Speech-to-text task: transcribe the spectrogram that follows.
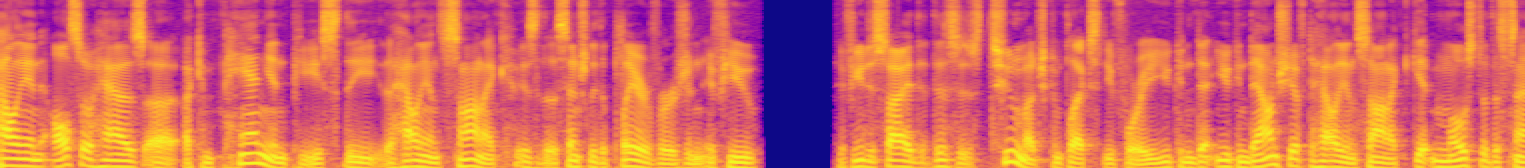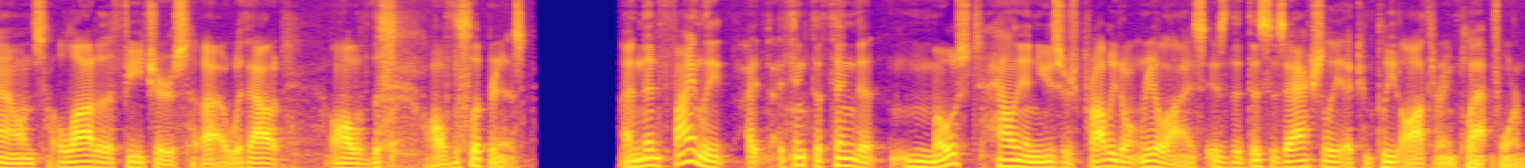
Halion also has a, a, companion piece. The, the Halion Sonic is the, essentially the player version. If you if you decide that this is too much complexity for you, you can you can downshift to Halion Sonic, get most of the sounds, a lot of the features uh, without all of the all of the slipperiness. And then finally, I, I, think the thing that most Halion users probably don't realize is that this is actually a complete authoring platform.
